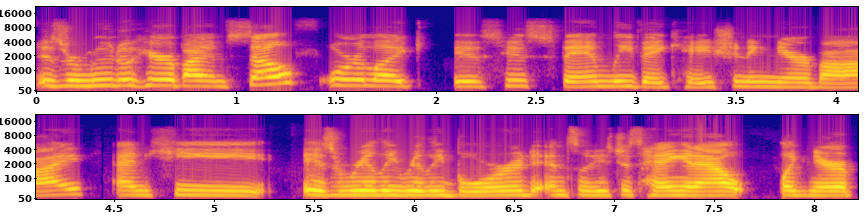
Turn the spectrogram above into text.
is Ramundo here by himself or like is his family vacationing nearby and he is really really bored and so he's just hanging out like near a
